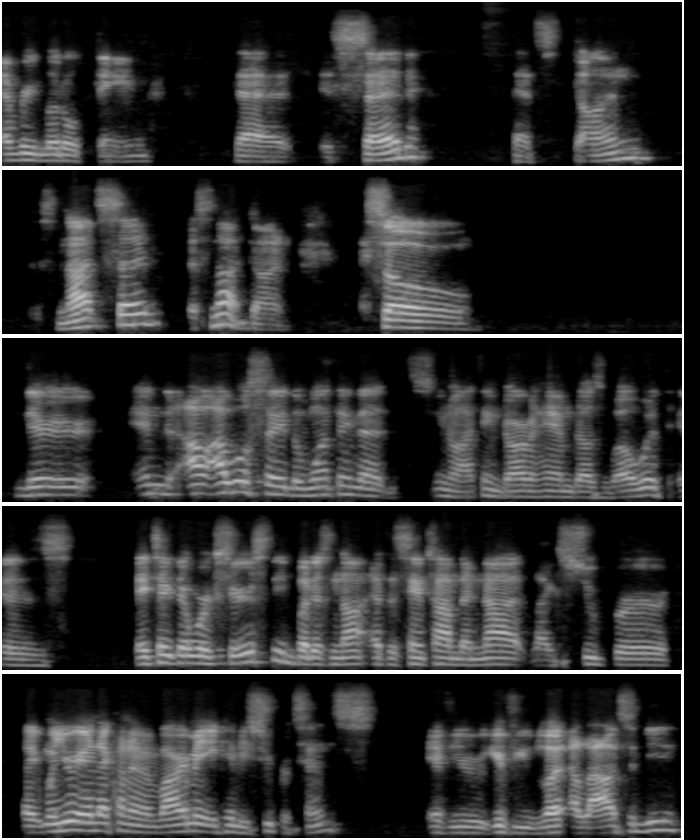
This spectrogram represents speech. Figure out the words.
every little thing that is said, that's done, that's not said, that's not done. So there, and I, I will say the one thing that you know I think Darvin Ham does well with is they take their work seriously, but it's not at the same time they're not like super like when you're in that kind of environment, it can be super tense if you if you let allow it to be.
